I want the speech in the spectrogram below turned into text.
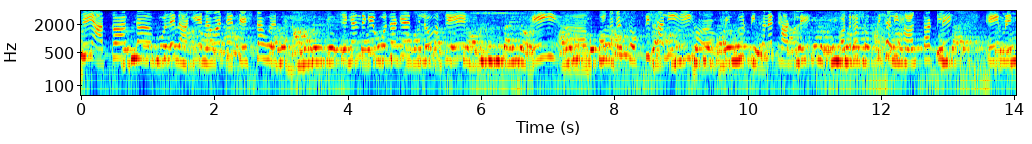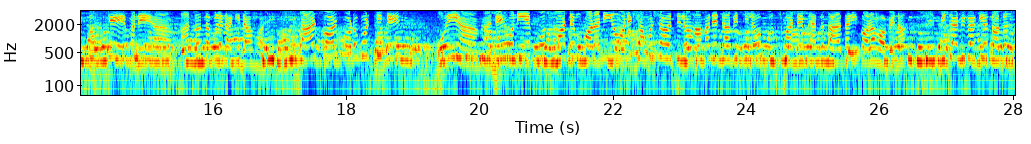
সেই আত্মহত্যা বলে দাগিয়ে নেওয়ার যে চেষ্টা হয়েছিল, সেখান থেকে বোঝা গিয়েছিল যে এই কতটা শক্তিশালী এই মৃত্যুর পিছনে থাকলে, কতটা শক্তিশালী হাত থাকলে এই মৃত্যুকে মানে আত্মহত্যা বলে দাগিয়ে দেওয়া হয়। তারপর পরবর্তীতে ওই দেহ নিয়ে পোস্টমর্টেম করা নিয়েও অনেক সমস্যা হয়েছিল। আমাদের দাবি ছিল পোস্টমর্টেম এত তাড়াতাড়ি করা হবে না। বিচার বিভাগীয় তদন্ত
